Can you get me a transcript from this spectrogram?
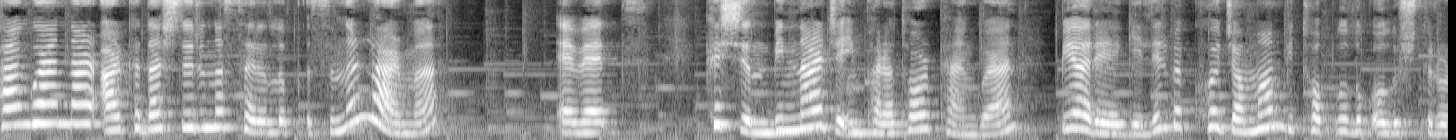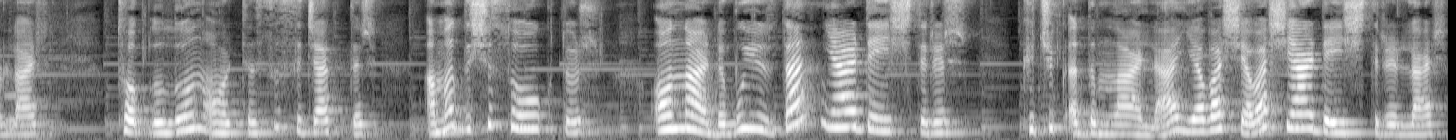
Penguenler arkadaşlarına sarılıp ısınırlar mı? Evet. Kışın binlerce imparator penguen bir araya gelir ve kocaman bir topluluk oluştururlar. Topluluğun ortası sıcaktır ama dışı soğuktur. Onlar da bu yüzden yer değiştirir. Küçük adımlarla yavaş yavaş yer değiştirirler.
